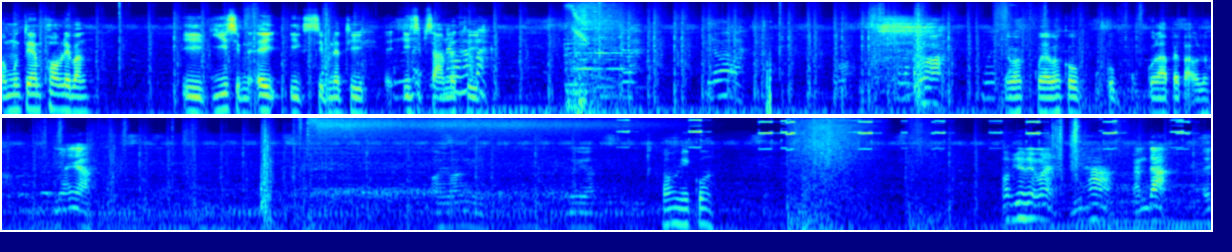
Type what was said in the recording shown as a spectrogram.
พอมึงเตรียมพร้อมเลยบัง อีก 20นาเอ้ยอีก 10 นาทีเอ้ยอีก 13 นาที Ada apa? Đúng không? เดี๋ยวว่ากูว่ากูกูกูลาไปเปล่าเลย Nhã nhỉ? Ôi bác người Người á อ๋องี้กว่า Bác biết đấy mày Đi ha Gắn đạn Đấy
